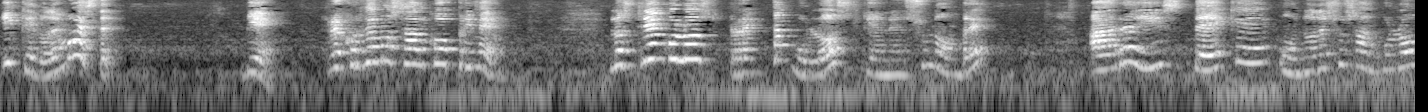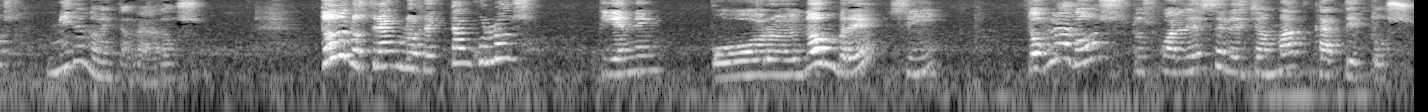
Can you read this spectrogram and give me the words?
y que lo demuestren. Bien, recordemos algo primero. Los triángulos rectángulos tienen su nombre a raíz de que uno de sus ángulos mide 90 grados. Todos los triángulos rectángulos tienen por nombre, ¿sí? Dos lados, los cuales se les llama catetos.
